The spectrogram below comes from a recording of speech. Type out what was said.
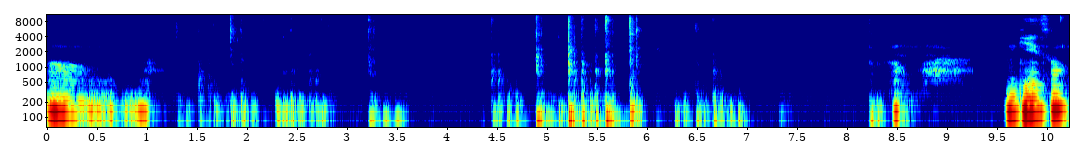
어, 여기에서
